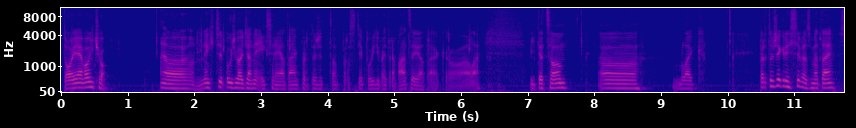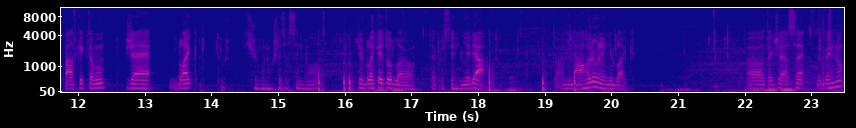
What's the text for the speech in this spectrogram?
To je vončo. Uh, nechci používat žádný X-ray a tak, protože to prostě používají trapáci a tak, jo, ale víte co? Uh, Black. Protože když si vezmete zpátky k tomu, že Black, to už, ono už je zase noc, že Black je tohle, jo, to je prostě hnědá. To ani náhodou není Black. Uh, takže já se doběhnu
